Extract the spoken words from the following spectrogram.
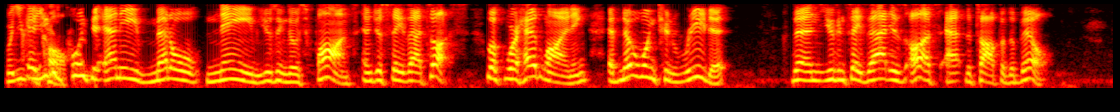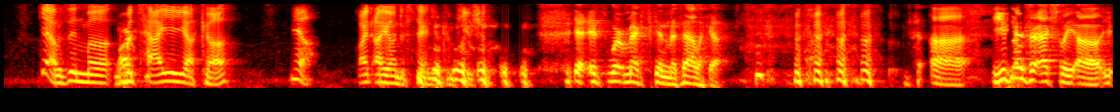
But you yeah, can you can point to any metal name using those fonts and just say that's us. Look, we're headlining. If no one can read it, then you can say that is us at the top of the bill. yeah, I was in Ma- Smart. Metallica. Yeah. I, I understand your confusion. Yeah, it's we're Mexican Metallica. uh, you guys are actually uh,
